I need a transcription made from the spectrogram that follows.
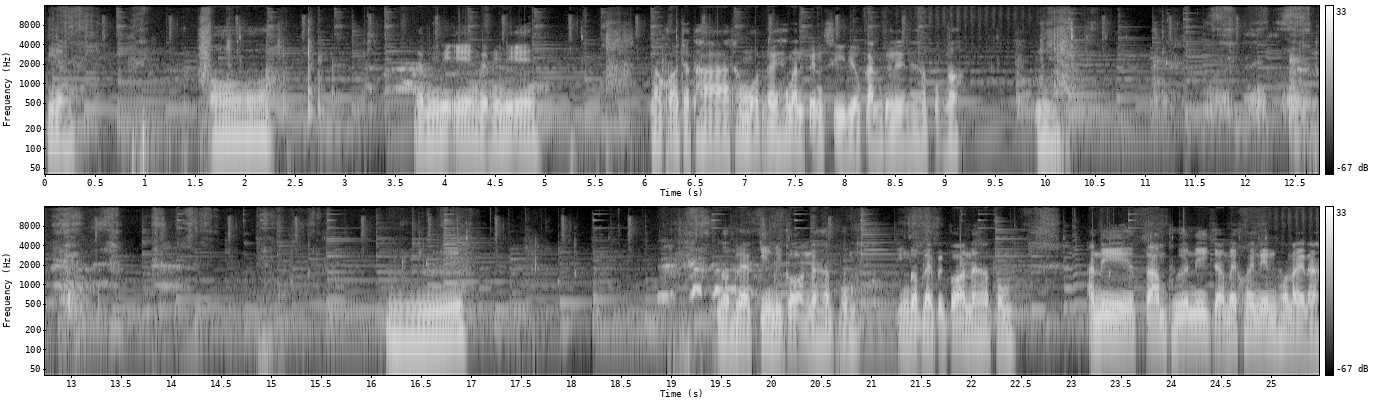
เหียงอ๋อ แบบนี้นี่เองแบบนี้นี่เอง เราก็จะทาทั้งหมดเลยให้มันเป็นสีเดียวกันไปเลยนะครับผมเนาะอืมอืมรอบแรกกิ้งไปก่อนนะครับ ผมกิ้งรอบแรกไปก่อนนะครับ ผม อันนี้ตามพื้นนี่จะไม่ค่อยเน้นเท่าไหร่นะ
